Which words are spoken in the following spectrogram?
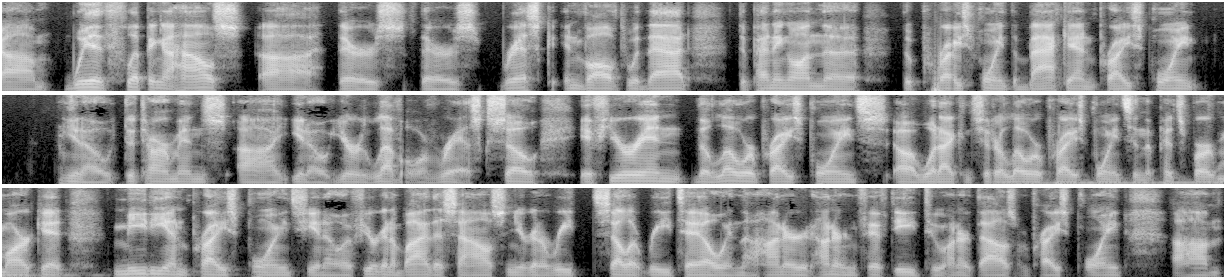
Um, with flipping a house uh, there's there's risk involved with that depending on the the price point the back end price point you know determines uh you know your level of risk. So if you're in the lower price points uh, what i consider lower price points in the pittsburgh market median price points you know if you're going to buy this house and you're going to re- sell it retail in the 100 150 200000 price point um,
